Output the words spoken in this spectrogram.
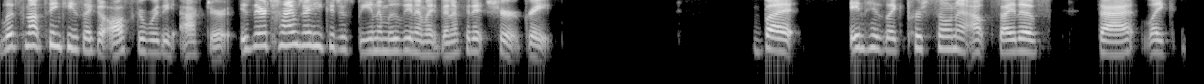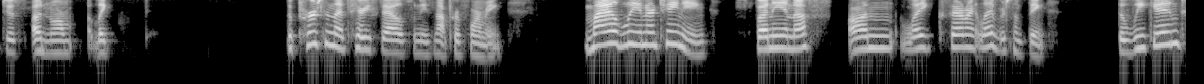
let's not think he's like an Oscar worthy actor. Is there times where he could just be in a movie and it might benefit it? Sure, great. But in his like persona outside of that, like just a norm, like the person that's Harry Styles when he's not performing, mildly entertaining, funny enough on like Saturday Night Live or something. The Weeknd,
